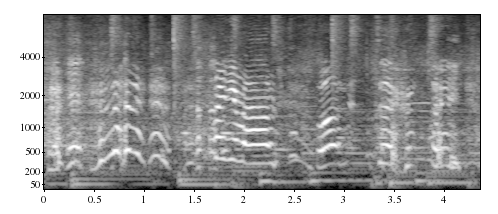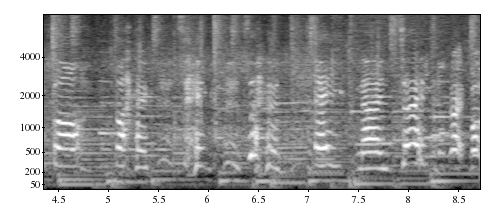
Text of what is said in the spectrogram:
Bring it round. One, two, three, four, five, six, seven, eight, nine, ten. Right, but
